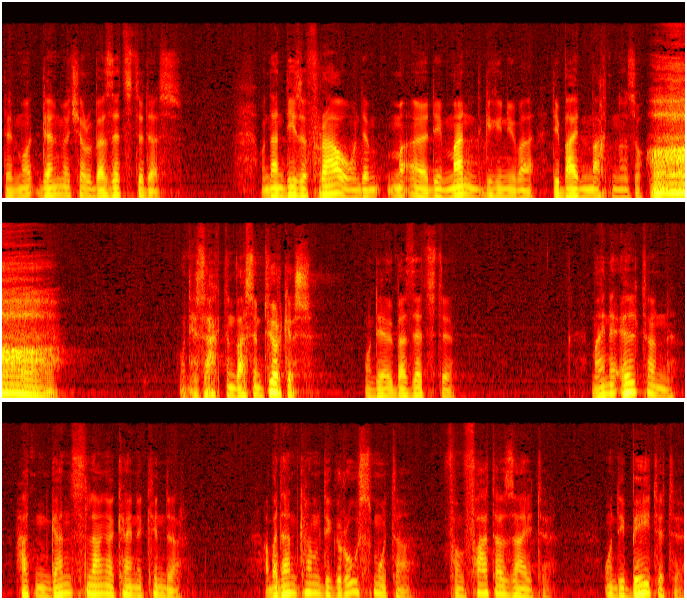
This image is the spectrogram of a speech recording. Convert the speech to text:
Delmöcher übersetzte das. Und dann diese Frau und dem, äh, dem Mann gegenüber, die beiden machten nur so. Oh! Und die sagten was in Türkisch. Und er übersetzte. Meine Eltern hatten ganz lange keine Kinder. Aber dann kam die Großmutter vom Vaterseite und die betete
